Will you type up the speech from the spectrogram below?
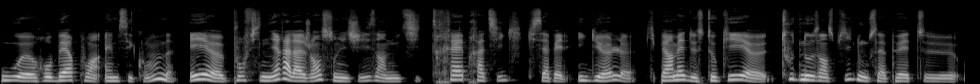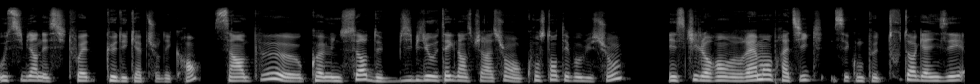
ou euh, robert.mccombe. Et pour finir, à l'agence, on utilise un outil très pratique qui s'appelle Eagle, qui permet de stocker toutes nos inspi, donc ça peut être aussi bien des sites web que des captures d'écran. C'est un peu comme une sorte de bibliothèque d'inspiration en constante évolution. Et ce qui le rend vraiment pratique, c'est qu'on peut tout organiser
